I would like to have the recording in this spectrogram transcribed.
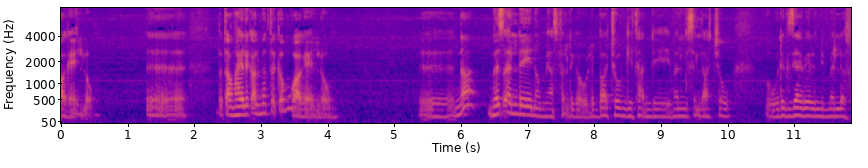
ዋጋ የለውም። በጣም ኃይለ ቃል መጠቀሙ ዋጋ የለውም። እና መጸለይ ነው የሚያስፈልገው። ልባቸውን ጌታ እንዲመልስላቸው ወደ እግዚአብሔር እንዲመለሱ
